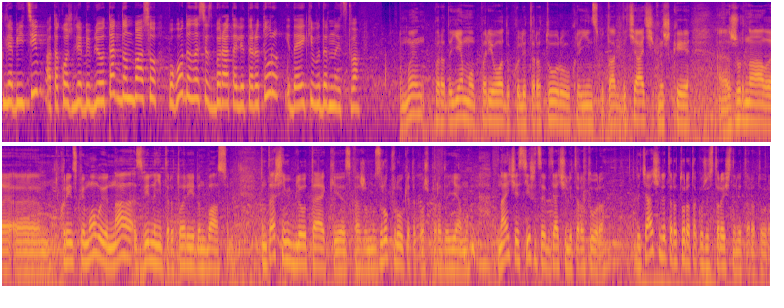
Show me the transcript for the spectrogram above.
Для бійців, а також для бібліотек Донбасу погодилися збирати літературу і деякі видавництва. Ми передаємо періодику, літературу українську, так, дитячі книжки, е, журнали е, українською мовою на звільненій території Донбасу. Тамтешні бібліотеки, скажімо, з рук в руки також передаємо. Найчастіше це дитяча література. Дитяча література також історична література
